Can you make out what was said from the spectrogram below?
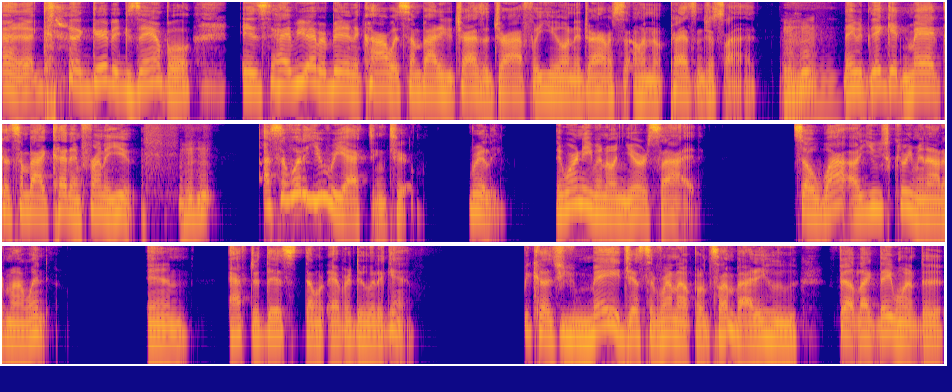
And a, a good example is have you ever been in a car with somebody who tries to drive for you on the driver's on the passenger side? Mm-hmm. They they get mad because somebody cut in front of you. Mm-hmm. I said, "What are you reacting to? Really? They weren't even on your side. So why are you screaming out of my window? And after this, don't ever do it again. Because you may just have run up on somebody who felt like they wanted to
